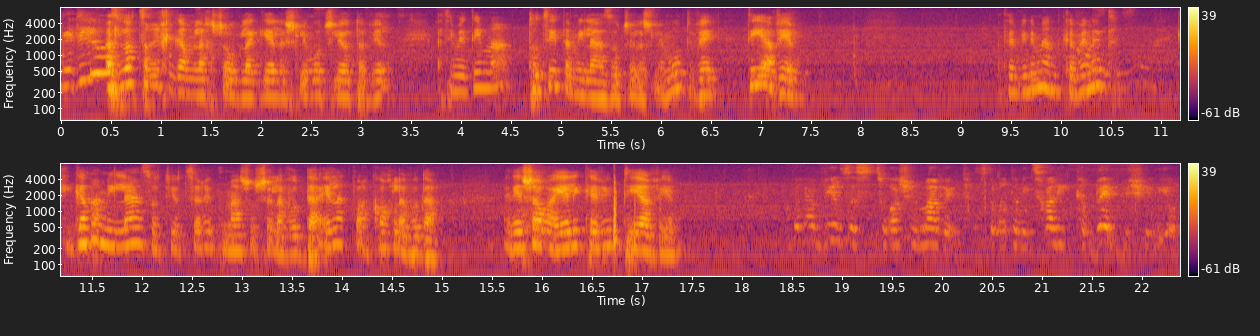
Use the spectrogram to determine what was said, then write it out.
בדיוק. אז לא צריך גם לחשוב להגיע לשלמות של להיות אוויר. אתם יודעים מה? תוציא את המילה הזאת של השלמות ותהיי אוויר. אתם מבינים מה אני מתכוונת? כי גם המילה הזאת יוצרת משהו של עבודה, אין לה כבר כוח לעבודה. אני ישר רואה, יהיה לי כאבים, תהיה אוויר. אבל האוויר זה צורה של מוות. זאת אומרת, אני צריכה להתכבד בשביל להיות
